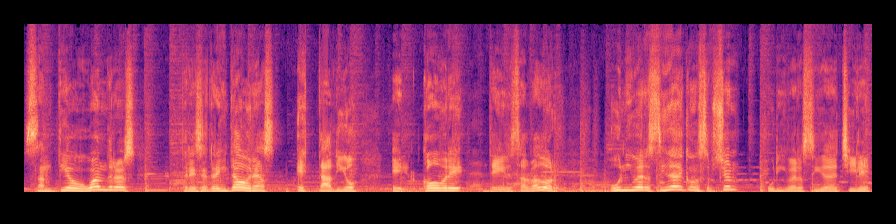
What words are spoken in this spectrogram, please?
Santiago Wanderers, 13.30 horas, Estadio El Cobre de El Salvador. Universidad de Concepción, Universidad de Chile,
